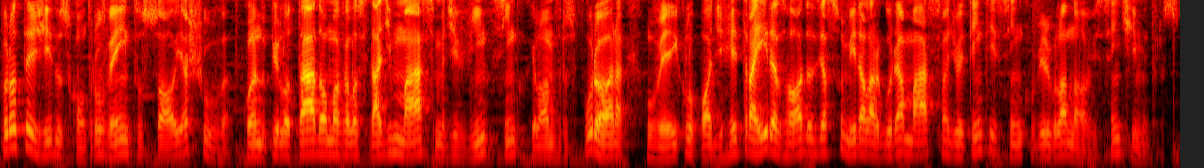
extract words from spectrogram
protegidos contra o vento, o sol e a chuva. Quando pilotado a uma velocidade máxima de 25 km por hora, o veículo pode retrair as rodas e assumir a largura máxima de 85,9 centímetros.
